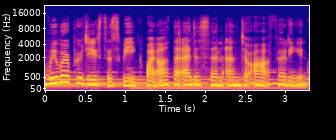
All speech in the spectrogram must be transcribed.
We were produced this week by Arthur Edison and Du'a Farid.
